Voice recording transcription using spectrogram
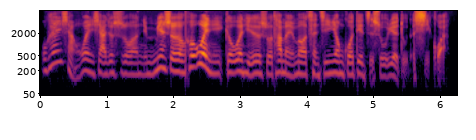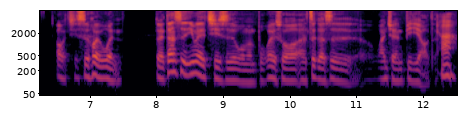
我可以想问一下，就是说你们面试会问一个问题，就是说他们有没有曾经用过电子书阅读的习惯？哦，其实会问，对，但是因为其实我们不会说，呃，这个是完全必要的啊。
